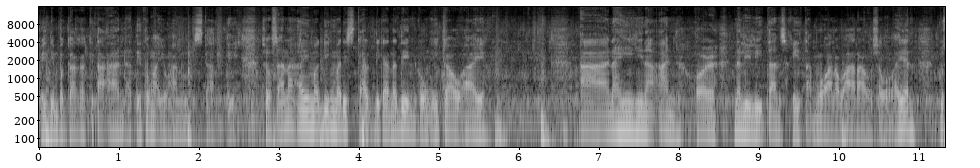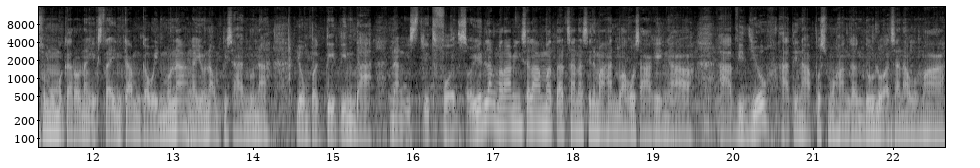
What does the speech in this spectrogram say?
pwedeng pagkakakitaan at ito nga yung aming diskarte. So sana ay maging madiskarte ka na din kung ikaw ay ah, nahihinaan or nalilitan sa kita mo araw-araw. So, ayan, gusto mo magkaroon ng extra income, gawin mo na. Ngayon na, umpisahan mo na yung pagtitinda ng street food. So, yun lang. Maraming salamat at sana sinamahan mo ako sa aking ah, ah, video at tinapos mo hanggang dulo. At sana mga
